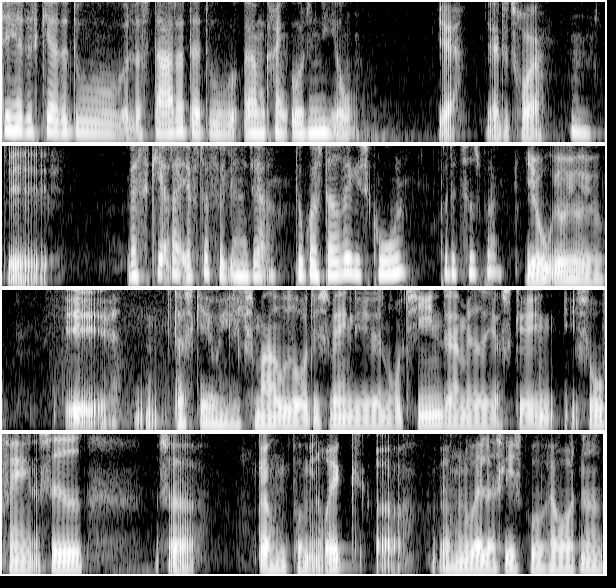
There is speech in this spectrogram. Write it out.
Det her, det sker, da du, eller starter, da du er omkring 8-9 år. Ja, ja, det tror jeg. Mm. Det, Hvad sker der efterfølgende der? Du går stadigvæk i skole på det tidspunkt? jo, jo, jo, jo. Øh, der sker jo egentlig ikke så meget ud over det sædvanlige. Den rutine der med, at jeg skal ind i sofaen og sidde, og så gør hun på min ryg, og hvad hun nu ellers lige skulle have ordnet.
